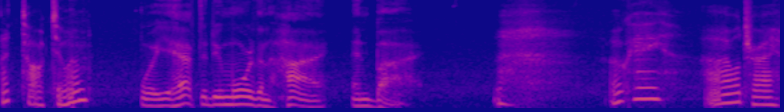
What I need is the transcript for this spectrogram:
I talked to him. Well, you have to do more than hi and bye. Okay, I will try.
